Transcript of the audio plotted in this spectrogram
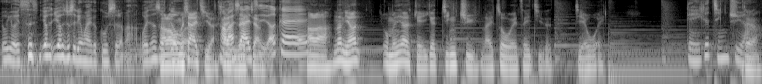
有有一次 又又就是另外一个故事了嘛，我那时候好了，我们下一集了，好了，下一集，OK，好了，那你要我们要给一个金句来作为这一集的结尾，给一个金句啊？对啊，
